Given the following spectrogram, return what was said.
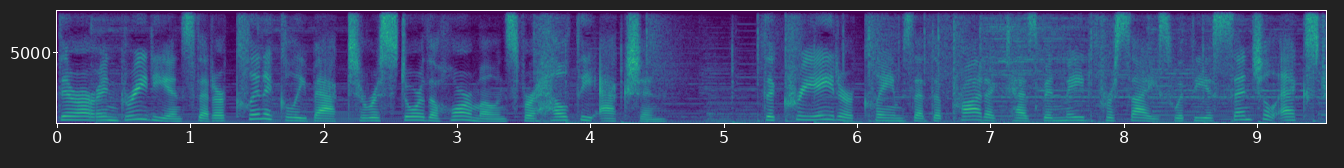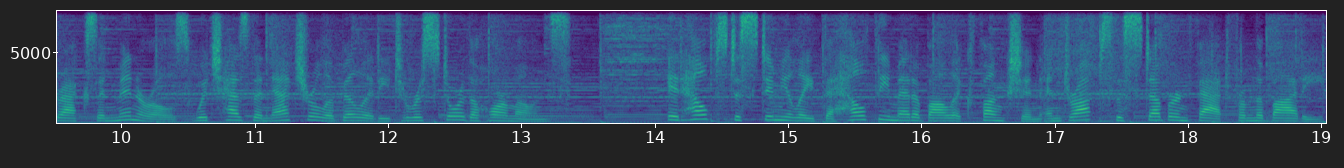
There are ingredients that are clinically backed to restore the hormones for healthy action. The creator claims that the product has been made precise with the essential extracts and minerals which has the natural ability to restore the hormones. It helps to stimulate the healthy metabolic function and drops the stubborn fat from the body.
